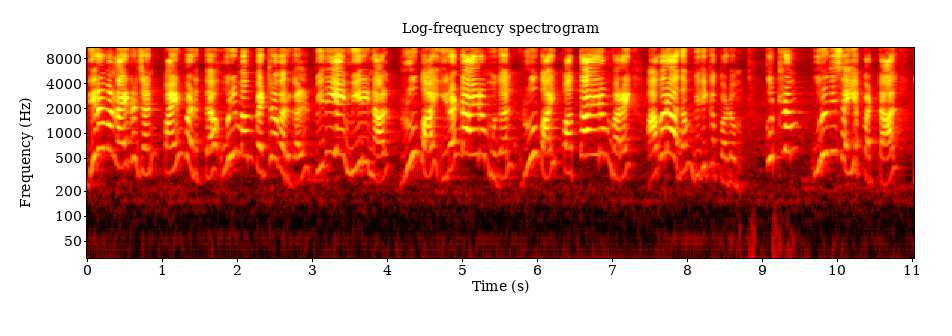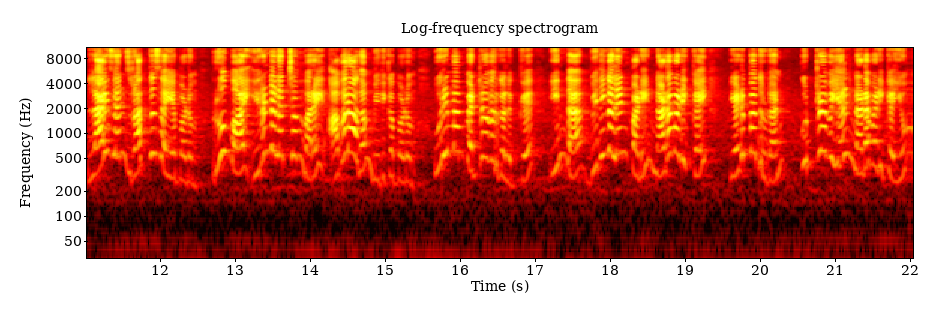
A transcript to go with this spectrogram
திரவ நைட்ரஜன் பயன்படுத்த உரிமம் பெற்றவர்கள் விதியை மீறினால் ரூபாய் இரண்டாயிரம் முதல் ரூபாய் பத்தாயிரம் வரை அபராதம் விதிக்கப்படும். குற்றம் உறுதி செய்யப்பட்டால் லைசென்ஸ் ரத்து செய்யப்படும். ரூபாய் இரண்டு லட்சம் வரை அபராதம் விதிக்கப்படும். உரிமம் பெற்றவர்களுக்கு இந்த விதிகளின்படி நடவடிக்கை எடுப்பதுடன் குற்றவியல் நடவடிக்கையும்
